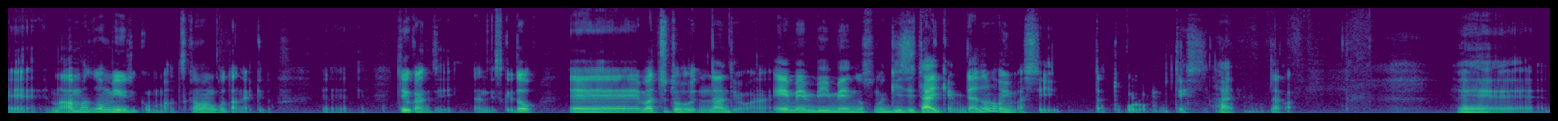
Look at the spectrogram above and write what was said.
えーまあ Amazon Music もまあ使わんことはないけど、えーっていう感じなんですけど、えーまあちょっとなんていうのかな。A 面 B 面のその疑似体験みたいなのを今していたところです。はい。なんか。えー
